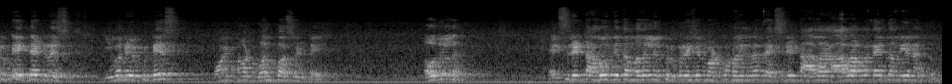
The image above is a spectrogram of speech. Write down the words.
to take that risk even if it is point not one percentage ಹೌದಿಲ್ಲ. ಆಕ್ಸಿಡೆಂಟ್ ಆಗೋಕ್ಕಿಂತ ಮೊದಲನೇ ಪ್ರಿಪರೇಷನ್ ಮಾಡ್ಕೊಂಡು ಹೋಗಿದ್ರೆ ಅಂತ ಆಕ್ಸಿಡೆಂಟ್ ಆಲ, ಆಲಾರ್ದಂಗೆ ಆಯ್ತು ಅಂದ್ರೆ ಏನಾಗ್ತದೆ?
